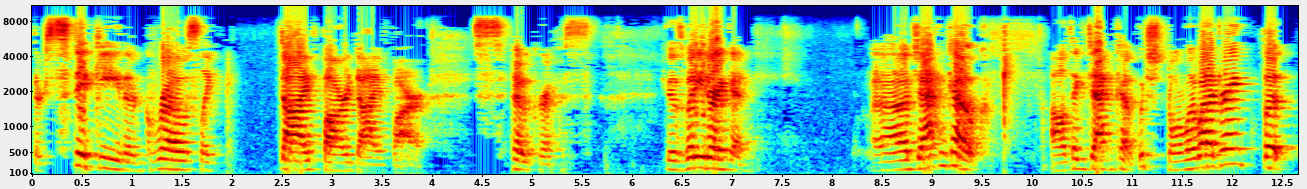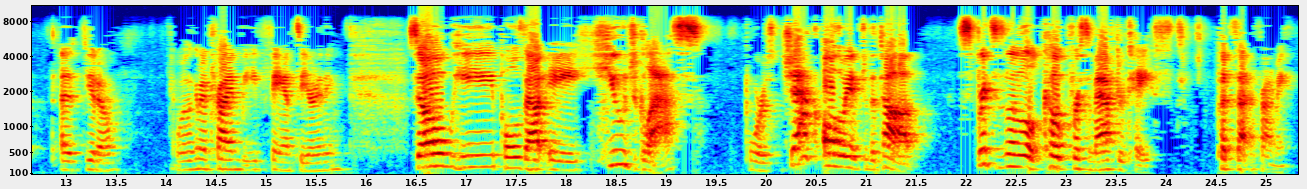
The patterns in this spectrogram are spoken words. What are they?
they're sticky, they're gross, like dive bar, dive bar. So gross. He goes, what are you drinking? Uh, Jack and Coke. I'll take Jack and Coke, which normally what I drink, but, uh, you know, I wasn't gonna try and be fancy or anything. So he pulls out a huge glass, pours Jack all the way up to the top, spritzes in a little Coke for some aftertaste puts that in front of me.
